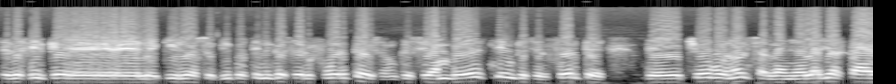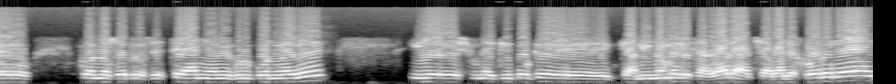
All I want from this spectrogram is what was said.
Es decir, que el equipo, los equipos tienen que ser fuertes, aunque sean B, tienen que ser fuertes. De hecho, bueno, el Sardañola ya ha estado con nosotros este año en el grupo 9 y es un equipo que, que a mí no me desagrada. Chavales jóvenes,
